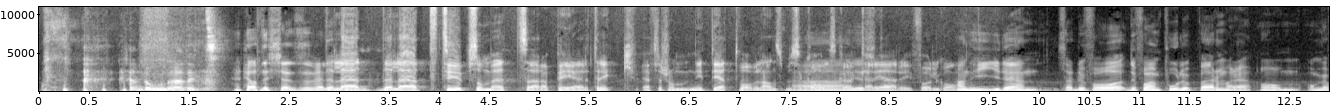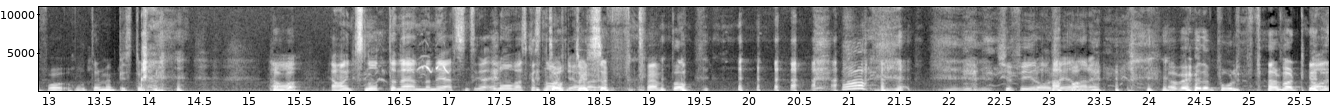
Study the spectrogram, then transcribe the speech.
Ändå onödigt. Ja, det känns Det väldigt... lät, det lät typ som ett så här PR-trick eftersom 91 var väl hans musikaliska Ah, karriär det. i full gång. Han hyrde en... Så här, du, får, du får en pooluppvärmare om, om jag får hota dig med en pistol. Han ja, bara, jag har inte snott den än, men jag, jag lovar jag ska snart göra det. 2015. 24 år senare. Jag behövde pooluppvärmare till... Ja,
